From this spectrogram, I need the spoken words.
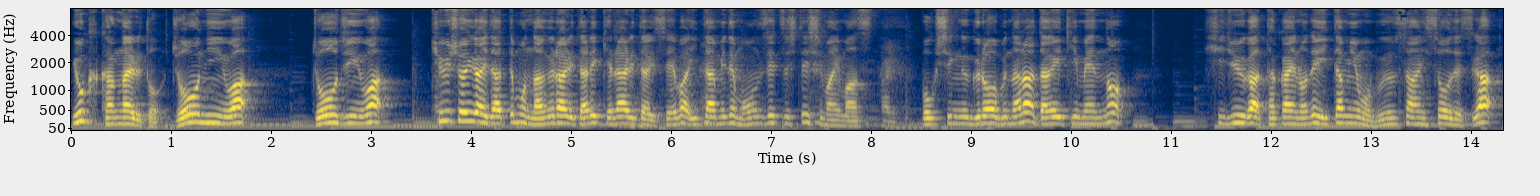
よく考えると常人は常人は急所以外であっても殴られたり蹴られたりすれば痛みで悶絶してしまいます。はい。ボクシンググローブなら打撃面の比重が高いので痛みも分散しそうですが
